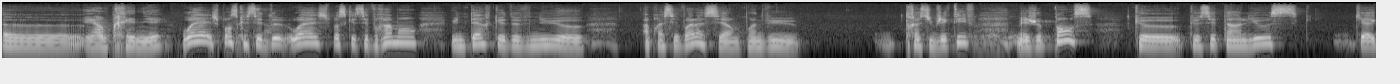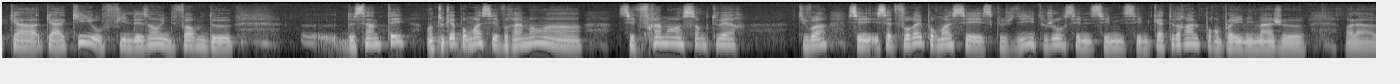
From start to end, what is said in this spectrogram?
euh, et imprégné. Ouais, je pense que c'est de, ouais, je pense que c'est vraiment une terre qui est devenue. Euh, après, c'est voilà, c'est un point de vue très subjectif, mais je pense que, que c'est un lieu qui a, qui, a, qui a, acquis au fil des ans une forme de, euh, de sainteté. En tout cas, pour moi, c'est vraiment un, c'est vraiment un sanctuaire. Tu vois, c'est cette forêt pour moi, c'est ce que je dis toujours, c'est une, une, une, cathédrale pour employer une image, voilà.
